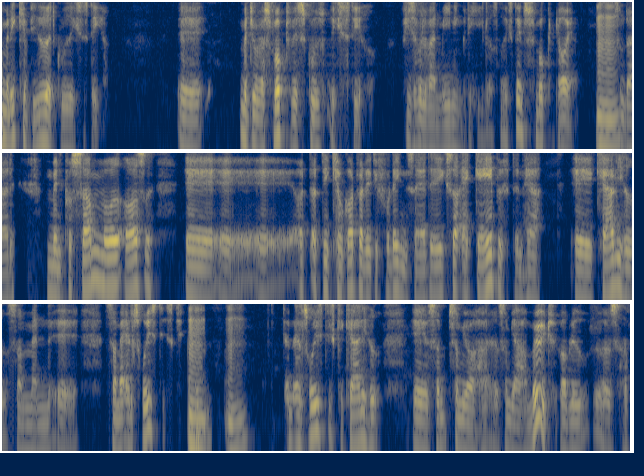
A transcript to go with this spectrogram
man ikke kan vide, at Gud eksisterer. Øh, men det ville være smukt, hvis Gud eksisterede, fordi så ville der være en mening med det hele. Og sådan noget. Så det er en smuk løgn, mm. som der er det. Men på samme måde også, Øh, øh, og, og det kan jo godt være lidt i forlængelse af det, ikke? Så agape, den her øh, kærlighed, som, man, øh, som er altruistisk. Mm-hmm. Mm-hmm. Den altruistiske kærlighed, øh, som, som, jeg har, som jeg har mødt og blevet, og har,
